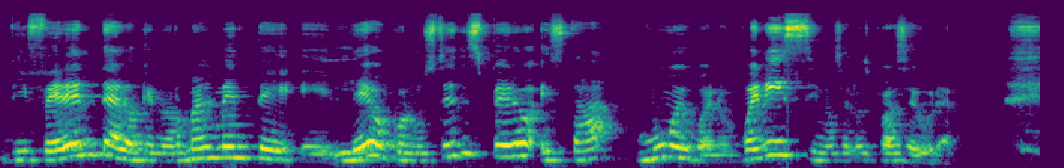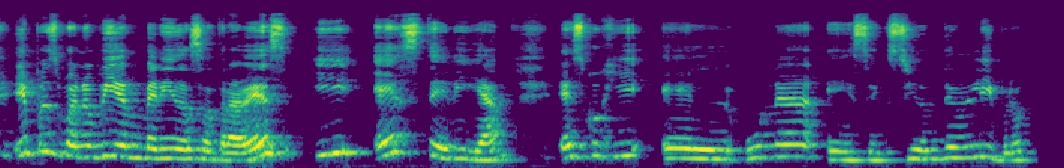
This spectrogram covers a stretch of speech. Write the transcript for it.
diferente a lo que normalmente eh, leo con ustedes, pero está muy bueno, buenísimo, se los puedo asegurar. Y pues bueno, bienvenidos otra vez. Y este día escogí el, una eh, sección de un libro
